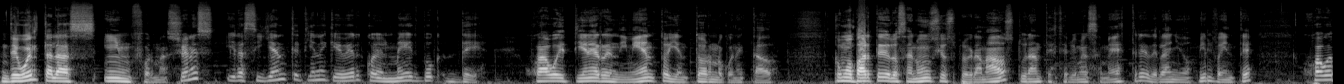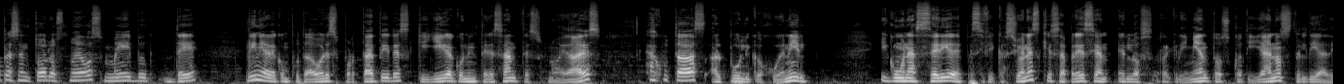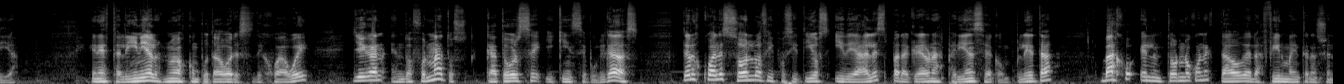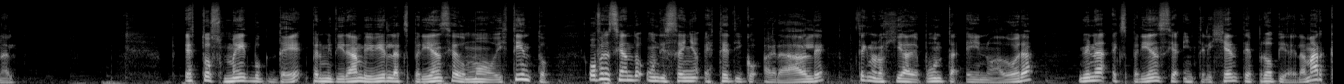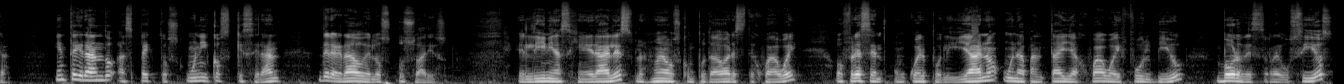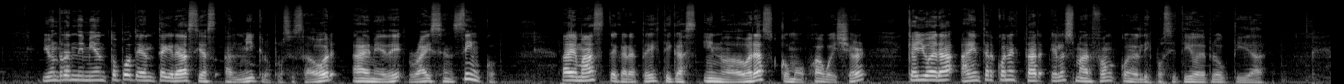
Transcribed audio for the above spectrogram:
De vuelta a las informaciones y la siguiente tiene que ver con el MateBook D. Huawei tiene rendimiento y entorno conectado. Como parte de los anuncios programados durante este primer semestre del año 2020, Huawei presentó los nuevos MateBook D, línea de computadores portátiles que llega con interesantes novedades ajustadas al público juvenil y con una serie de especificaciones que se aprecian en los requerimientos cotidianos del día a día. En esta línea, los nuevos computadores de Huawei llegan en dos formatos, 14 y 15 pulgadas, de los cuales son los dispositivos ideales para crear una experiencia completa bajo el entorno conectado de la firma internacional. Estos MateBook D permitirán vivir la experiencia de un modo distinto, ofreciendo un diseño estético agradable, tecnología de punta e innovadora y una experiencia inteligente propia de la marca, integrando aspectos únicos que serán del agrado de los usuarios. En líneas generales, los nuevos computadores de Huawei ofrecen un cuerpo liviano, una pantalla Huawei Full View, bordes reducidos y un rendimiento potente gracias al microprocesador AMD Ryzen 5, además de características innovadoras como Huawei Share, que ayudará a interconectar el smartphone con el dispositivo de productividad.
